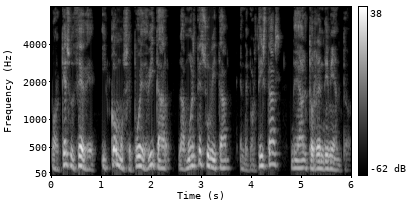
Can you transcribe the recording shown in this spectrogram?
por qué sucede y cómo se puede evitar la muerte súbita en deportistas de alto rendimiento.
